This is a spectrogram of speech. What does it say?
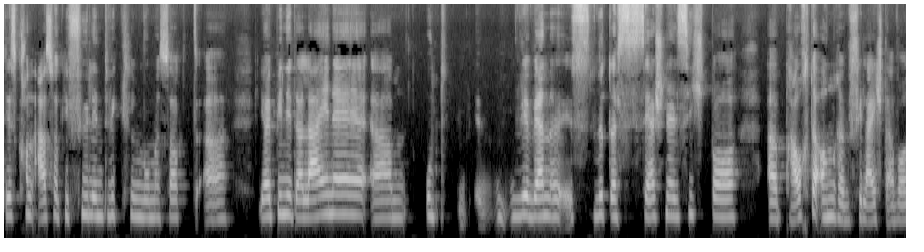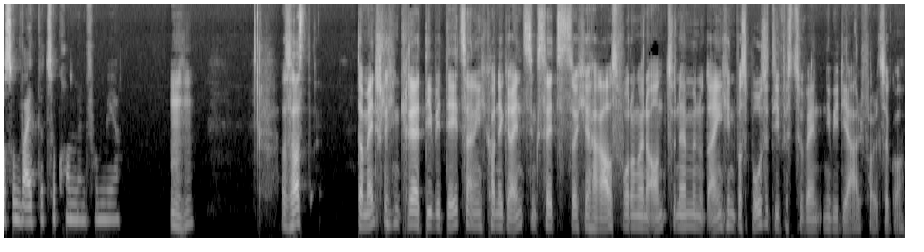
das kann auch so ein Gefühl entwickeln, wo man sagt, äh, ja, ich bin nicht alleine ähm, und äh, wir werden, es wird das sehr schnell sichtbar, äh, braucht der andere vielleicht auch was, um weiterzukommen von mir. Mhm. Das heißt, der menschlichen Kreativität sind eigentlich keine Grenzen gesetzt, solche Herausforderungen anzunehmen und eigentlich in was Positives zu wenden, im Idealfall sogar.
